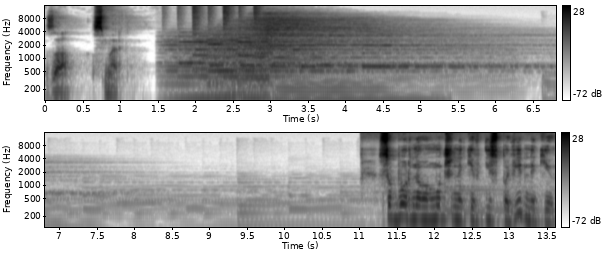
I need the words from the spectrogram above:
за смерть. Собор новомучеників і сповідників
